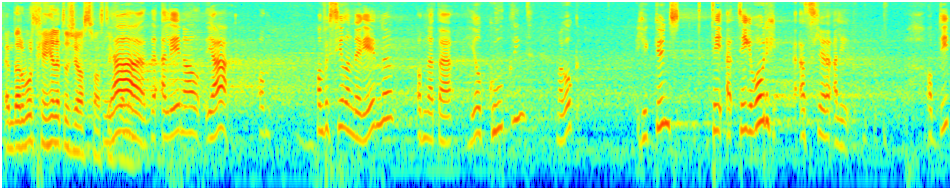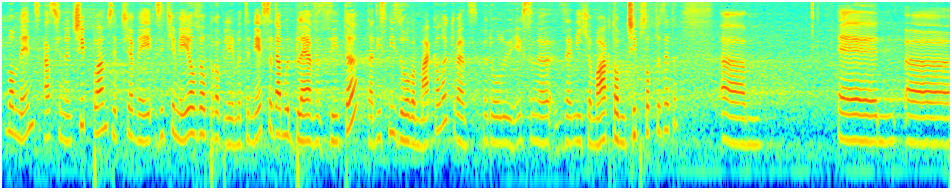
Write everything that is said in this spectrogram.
En daar word je heel enthousiast van, Stefanie. Ja, de- alleen al ja, om, om verschillende redenen. Omdat dat heel cool klinkt. Maar ook, je kunt te- eh, tegenwoordig, als je, allee, op dit moment, als je een chip plant, heb je mee, zit je met heel veel problemen. Ten eerste, dat moet blijven zitten. Dat is niet zo gemakkelijk, want ik bedoel, je hersenen zijn niet gemaakt om chips op te zetten. Ehm, en eh,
